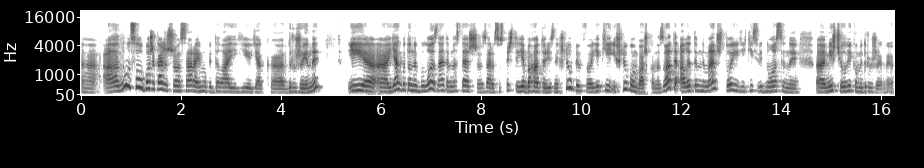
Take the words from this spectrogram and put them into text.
Е, А ну, слово Боже каже, що Сара йому віддала її як е, дружини. І е, як би то не було, знаєте, в нас теж зараз в суспільстві є багато різних шлюбів, е, які і шлюбом важко назвати, але тим не менш то є якісь відносини е, між чоловіком і дружиною.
